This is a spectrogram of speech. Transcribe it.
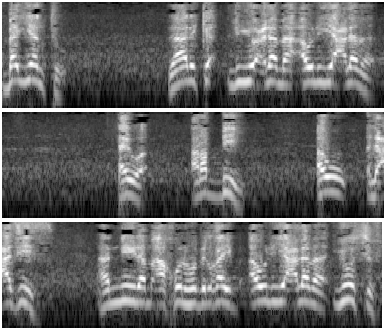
بينت. ذلك ليعلم أو ليعلم. أيوة. ربي أو العزيز. أني لم أخنه بالغيب أو ليعلم. يوسف.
